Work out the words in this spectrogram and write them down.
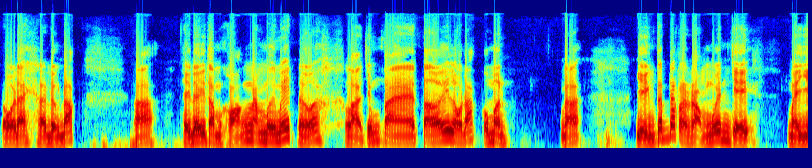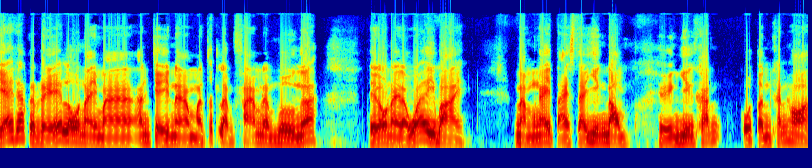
rồi đây là đường đất. Đó thì đi tầm khoảng 50 mét nữa là chúng ta tới lô đất của mình. Đó diện tích rất là rộng quý anh chị mà giá rất là rẻ. Lô này mà anh chị nào mà thích làm farm làm vườn á thì lô này là quá y bài nằm ngay tại xã Diên Đồng huyện Diên Khánh của tỉnh Khánh Hòa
